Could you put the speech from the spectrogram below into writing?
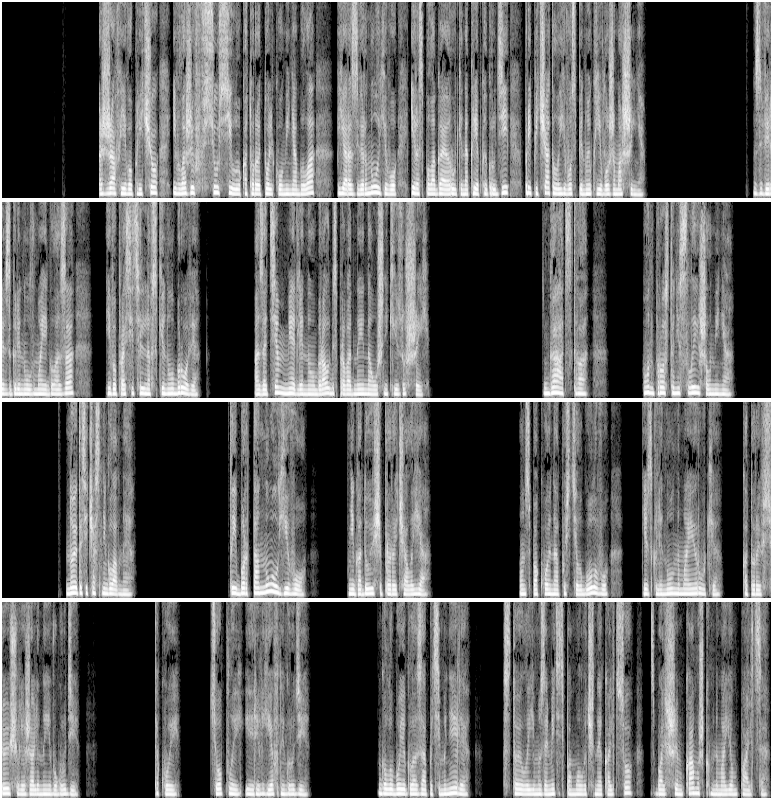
Сжав его плечо и вложив всю силу, которая только у меня была, я развернула его и, располагая руки на крепкой груди, припечатала его спиной к его же машине. Зверь взглянул в мои глаза и вопросительно вскинул брови, а затем медленно убрал беспроводные наушники из ушей. Гадство! Он просто не слышал меня. Но это сейчас не главное. Ты бортанул его!» — негодующе прорычала я. Он спокойно опустил голову и взглянул на мои руки, которые все еще лежали на его груди. Такой теплой и рельефной груди. Голубые глаза потемнели, стоило ему заметить помолвочное кольцо с большим камушком на моем пальце.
